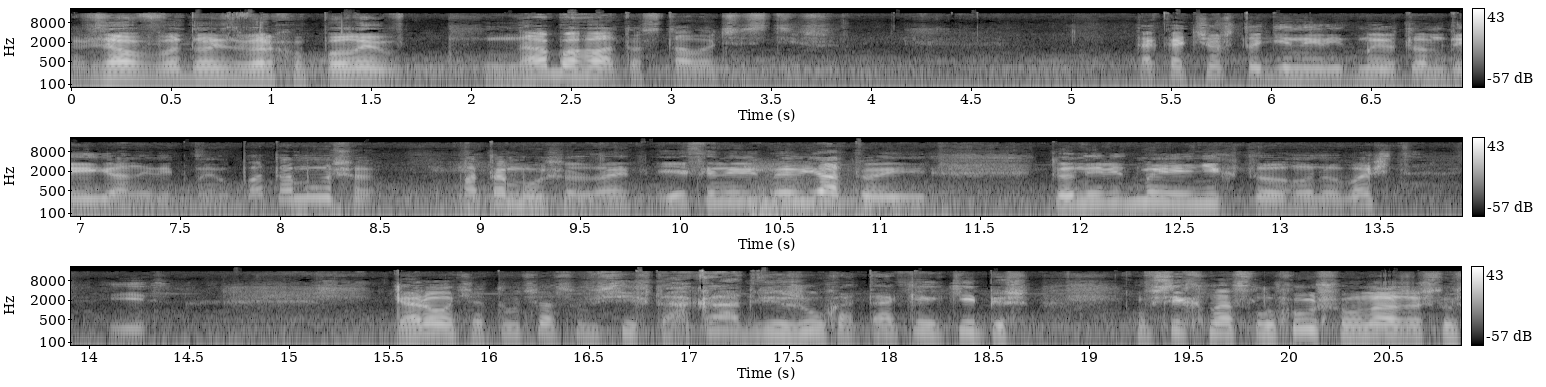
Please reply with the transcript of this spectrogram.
Взяв водою зверху полив, набагато стало чистіше. Так а чого ж тоді не відмив там, де і я не відмив? Потому що, потому що, знаєте, якщо не відмив я, то, і, то не відмиє ніхто. Воно, бачите, є. Короче, тут зараз у всіх така двіжуха, такий кипіш. У всіх на слуху, що у нас же тут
